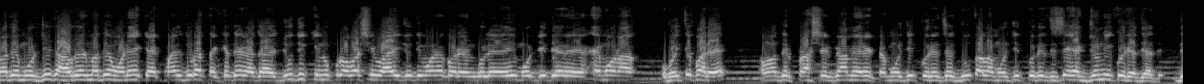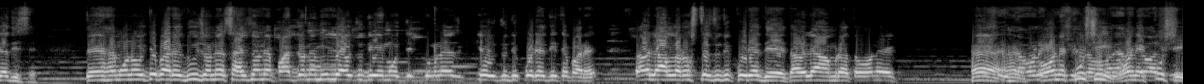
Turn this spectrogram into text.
মাঝে মসজিদ আউরের মাঝে অনেক, এক মাইল দূরে থেকে দেখা যায়, যদি কিনু প্রবাসী ভাই যদি মনে করেন বলে এই মসজিদের এমন হইতে পারে, আমাদের পাশের গ্রামের একটা মসজিদ করেছে, দুতলা মসজিদ করে দিছে, একজনই করে দিয়ে দিছে। তো এমন হইতে পারে দুইজনে চারজনে পাঁচজনে মিললেও যদি এই মসজিদ মানে কেউ যদি করে দিতে পারে তাহলে আল্লাহর হস্তে যদি করে দেয় তাহলে আমরা তো অনেক হ্যাঁ হ্যাঁ অনেক খুশি অনেক খুশি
